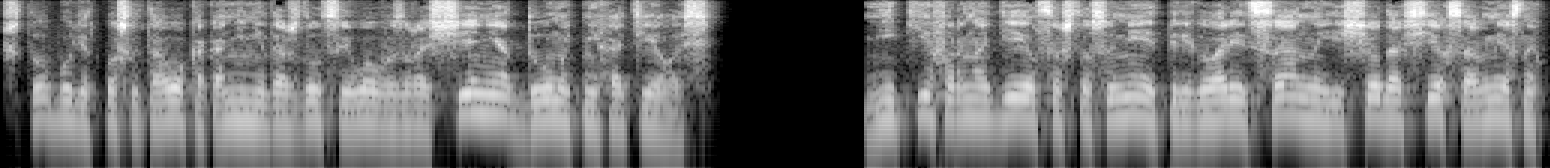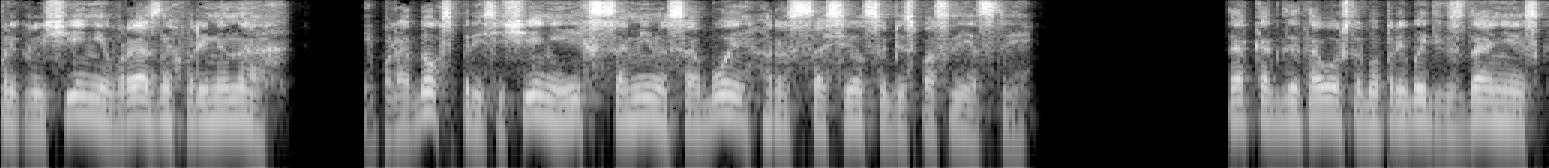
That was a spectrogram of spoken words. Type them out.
Что будет после того, как они не дождутся его возвращения, думать не хотелось. Никифор надеялся, что сумеет переговорить с Анной еще до всех совместных приключений в разных временах, и парадокс пересечения их с самими собой рассосется без последствий. Так как для того, чтобы прибыть к зданию СК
